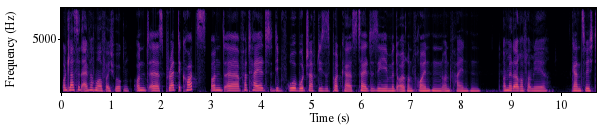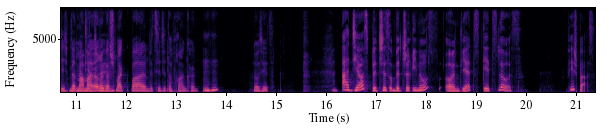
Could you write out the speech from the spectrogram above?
und lasst es einfach mal auf euch wirken. Und äh, spread the cots und äh, verteilt die frohe Botschaft dieses Podcasts. Teilt sie mit euren Freunden und Feinden. Und mit eurer Familie. Ganz wichtig, mit damit Mama ihr eure. Geschmackwahl ein bisschen hinterfragen könnt. Mhm. Los jetzt. Adios, Bitches und Bitcherinos. Und jetzt geht's los. Viel Spaß.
